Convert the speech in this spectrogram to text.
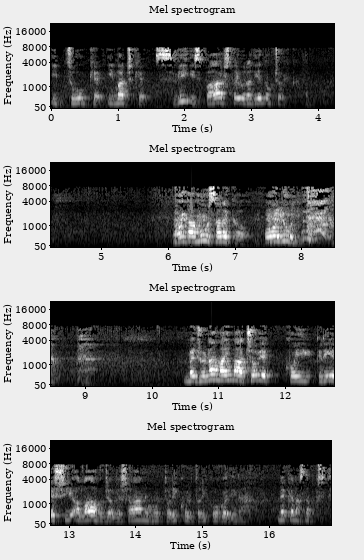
i pcuke, i mačke, svi ispaštaju radi jednog čovjeka. Pa onda Musa rekao, o ljudi, među nama ima čovjek koji griješi Allahu Đalešanuhu toliko i toliko godina. Neka nas napusti.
